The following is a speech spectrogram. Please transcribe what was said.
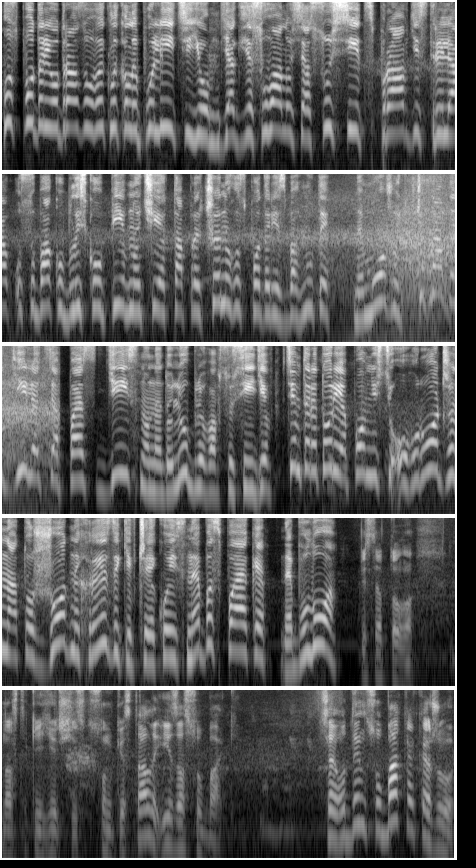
Господарі одразу викликали поліцію. Як з'ясувалося, сусід справді стріляв у собаку близько опівночі, та причини господарі збагнути не можуть. Щоправда, діляться, пес дійсно недолюблював сусідів. Втім, територія повністю огороджена, тож жодних ризиків чи якоїсь небезпеки не було. Після того у нас такі гірші стосунки стали і за собаки. Це один собака, кажу,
